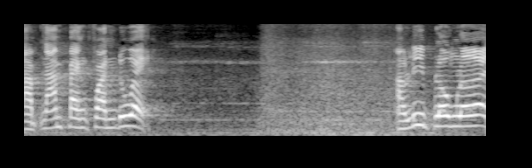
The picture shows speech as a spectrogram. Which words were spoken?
อาบน้ำแปรงฟันด้วย เอารีบลงเลย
